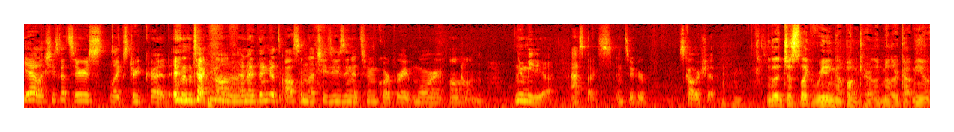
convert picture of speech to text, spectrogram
Yeah, like she's got serious like street cred in TechCom, Mhm. and I think it's awesome that she's using it to incorporate more um, new media aspects into her scholarship. The- just like reading up on Carolyn Miller got me uh,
